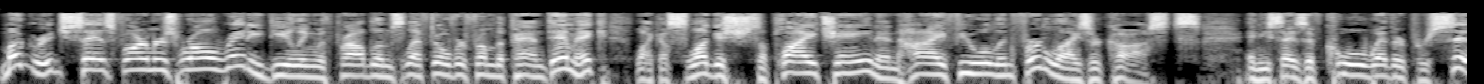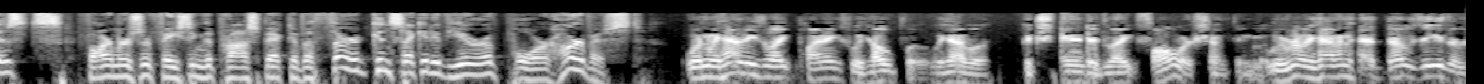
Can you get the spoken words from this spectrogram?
Mugridge says farmers were already dealing with problems left over from the pandemic, like a sluggish supply chain and high fuel and fertilizer costs. And he says if cool weather persists, farmers are facing the prospect of a third consecutive year of poor harvest. When we have these late plantings, we hope we have a extended late fall or something, but we really haven't had those either.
